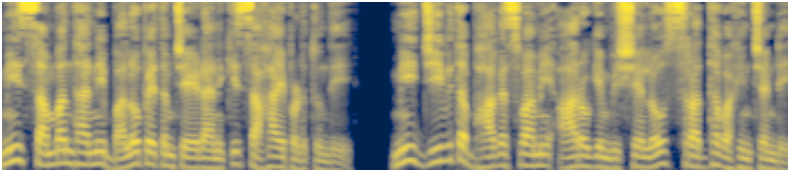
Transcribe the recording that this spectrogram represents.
మీ సంబంధాన్ని బలోపేతం చేయడానికి సహాయపడుతుంది. మీ జీవిత భాగస్వామి ఆరోగ్యం విషయంలో శ్రద్ధ వహించండి.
